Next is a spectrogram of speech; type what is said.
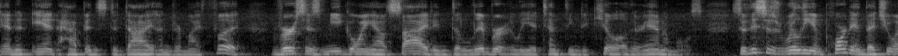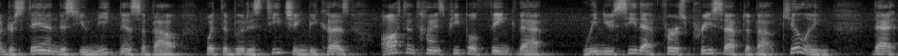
and an ant happens to die under my foot versus me going outside and deliberately attempting to kill other animals. So, this is really important that you understand this uniqueness about what the Buddha is teaching because oftentimes people think that when you see that first precept about killing, that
